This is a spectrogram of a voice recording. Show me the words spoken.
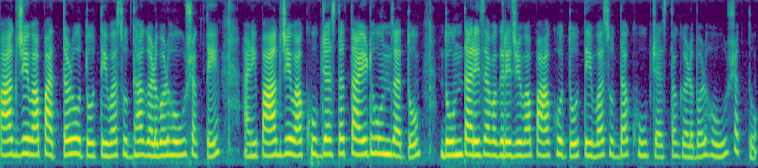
पाक जेव्हा पातळ होतो तेव्हासुद्धा गडबड होऊ शकते आणि पाक जेव्हा खूप जास्त टाईट होऊन जातो दोन तारेचा वगैरे जेव्हा पाक होतो तेव्हासुद्धा खूप जास्त गडबड होऊ शकतो.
